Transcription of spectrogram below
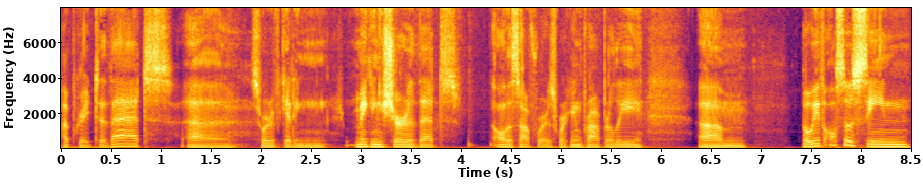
upgrade to that, uh, sort of getting, making sure that all the software is working properly. Um, but we've also seen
